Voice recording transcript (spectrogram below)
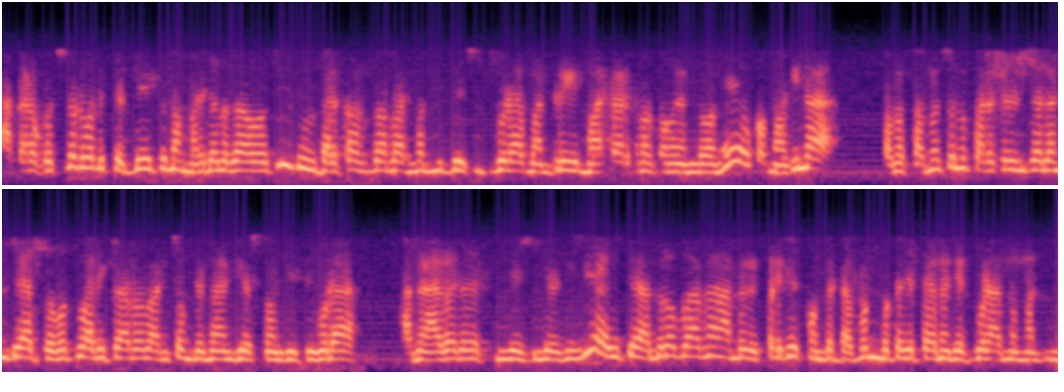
అక్కడికి వచ్చినటువంటి పెద్ద ఎత్తున మహిళలు కావచ్చు ఇటు దరఖాస్తుదారులందరినీ ఉద్దేశించి కూడా మంత్రి మాట్లాడుతున్న సమయంలోనే ఒక మహిళ తమ సమస్యలు పరిష్కరించాలంటే ఆ ప్రభుత్వ అధికారులు లంచం డిమాండ్ చేస్తామని చెప్పి కూడా ఆమె ఆవేదన వ్యక్తం జరిగింది. అయితే అందులో భాగంగా ఆమె ఇప్పటికే కొంత డబ్బును ముట్ట చెప్పామని చెప్పి కూడా ఆమె మంత్రి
